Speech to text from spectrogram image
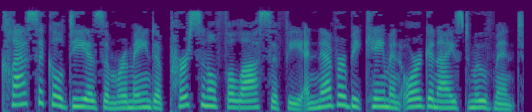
Classical deism remained a personal philosophy and never became an organized movement.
